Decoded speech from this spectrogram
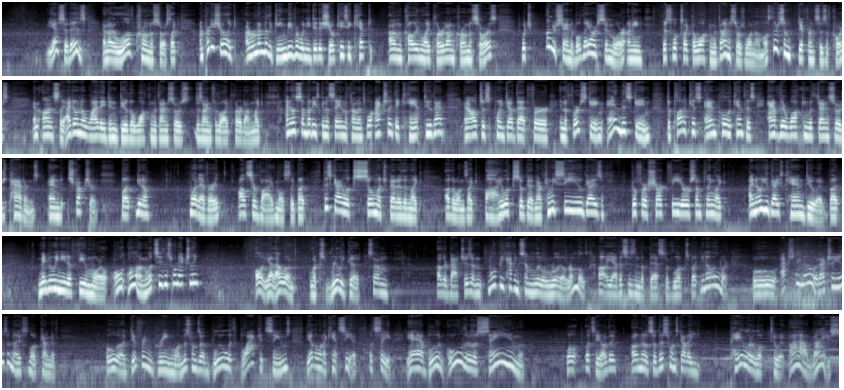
Yes, it is. And I love Kronosaurus. Like, I'm pretty sure, like, I remember the Game Beaver when he did his showcase, he kept um, calling Liopleurodon Kronosaurus, which, understandable, they are similar. I mean, this looks like the Walking with Dinosaurs one almost. There's some differences, of course. And honestly, I don't know why they didn't do the Walking with Dinosaurs design for the Liopleurodon. Like, I know somebody's gonna say in the comments, well, actually, they can't do that. And I'll just point out that for in the first game and this game, Diplodocus and Polacanthus have their Walking with Dinosaurs patterns and structure. But you know, whatever. It I'll survive mostly, but This guy looks so much better than like other ones. Like, oh, he looks so good. Now, can we see you guys go for a shark feeder or something? Like, I know you guys can do it, but maybe we need a few more. Hold, hold on, let's see this one actually. Oh yeah, that look, looks really good. Some other batches, and we'll be having some little Royal Rumbles. Oh yeah, this isn't the best of looks, but you know, it'll work. Oh, actually no, it actually is a nice look, kind of. Oh, a different green one. This one's a blue with black, it seems. The other one, I can't see it. Let's see. Yeah, blue and... Oh, they're the same. Well, let's see. Are there... Oh, no. So this one's got a paler look to it. Ah, nice.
